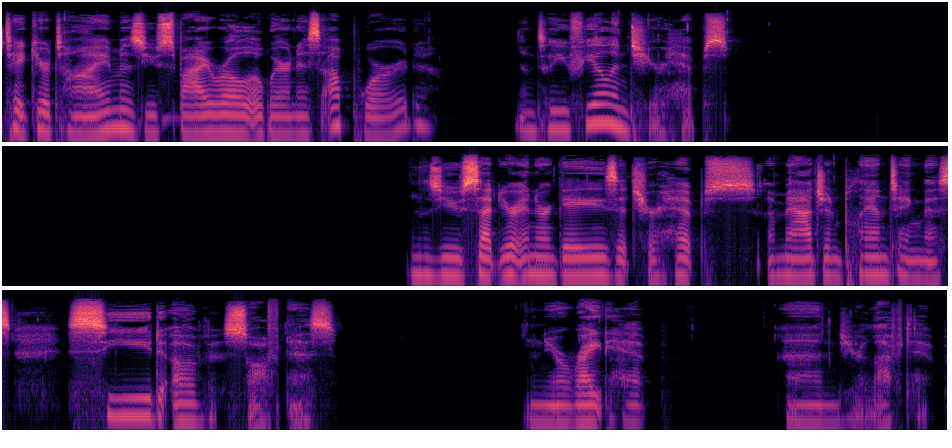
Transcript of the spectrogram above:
Take your time as you spiral awareness upward until you feel into your hips. As you set your inner gaze at your hips, imagine planting this seed of softness in your right hip and your left hip.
